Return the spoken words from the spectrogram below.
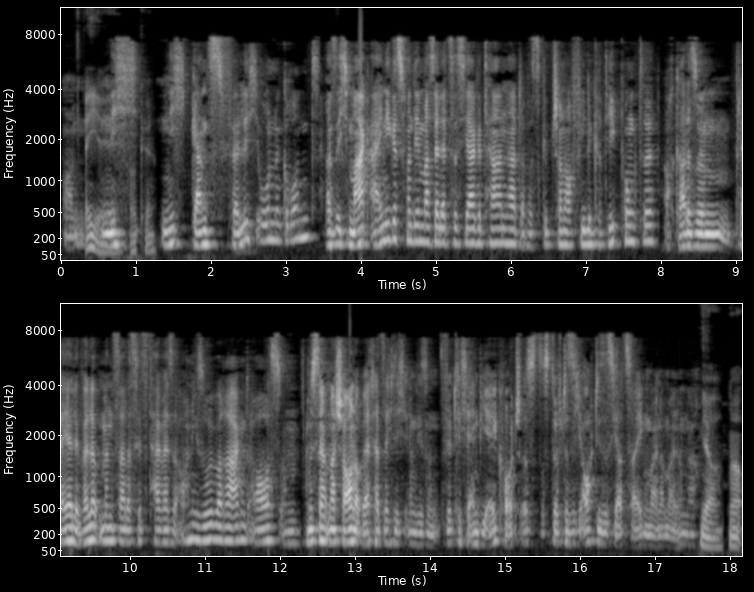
Und ey, ey, nicht, okay. nicht ganz völlig ohne Grund. Also ich mag einiges von dem, was er letztes Jahr getan hat, aber es gibt schon auch viele Kritikpunkte. Auch gerade so im Player Development sah das jetzt teilweise auch nicht so überragend aus. Und müssen halt mal schauen, ob er tatsächlich irgendwie so ein wirklicher NBA-Coach ist. Das dürfte sich auch dieses Jahr zeigen, meiner Meinung nach. Ja, ja,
